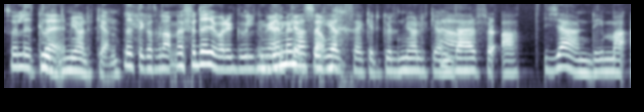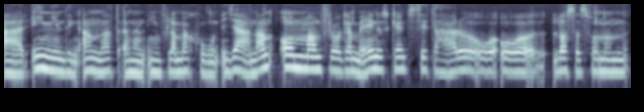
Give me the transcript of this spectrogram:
Så lite, guldmjölken. lite gott ibland. Men för dig var det guldmjölken Nej men alltså som... helt säkert guldmjölken, Ja. därför att hjärndimma är ingenting annat än en inflammation i hjärnan. Om man frågar mig, nu ska jag inte sitta här och, och, och låtsas vara någon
